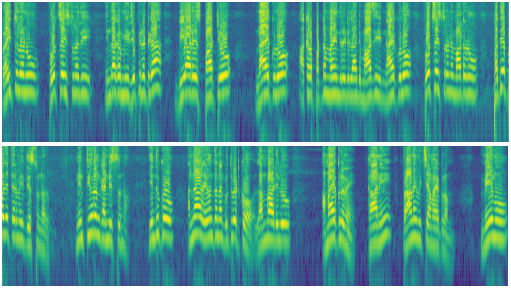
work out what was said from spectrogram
రైతులను ప్రోత్సహిస్తున్నది ఇందాక మీరు చెప్పినట్టుగా బీఆర్ఎస్ పార్టీ నాయకులు అక్కడ పట్నం మహేందర్ రెడ్డి లాంటి మాజీ నాయకులు ప్రోత్సహిస్తున్న మాటను పదే పదే తెర మీద తీస్తున్నారు. నేను తీవ్రంగా ఖండిస్తున్నా. ఎందుకు? అన్న రేవంత్ అన్న గుర్తుపెట్టుకో. లంబాడీలు అమాయకులమే. కానీ ప్రాణం ఇచ్చే అమాయకులం. మేము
